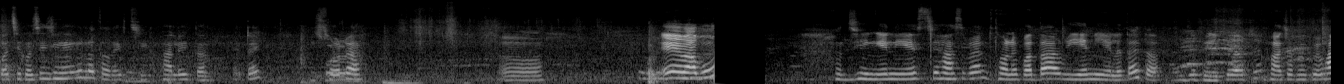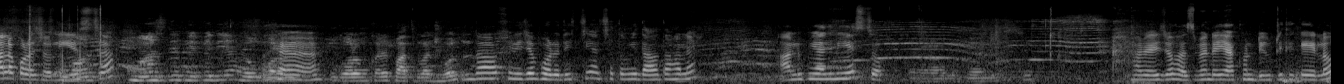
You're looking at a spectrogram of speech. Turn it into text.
কচি কচি ঝিঙেগুলো তো দেখছি ভালোই তো। এটাই? ছোটা ও। এ বাবু ঝিঙে নিয়ে এসছে হাজব্যান্ড ধনে পাতা আর ইয়ে নিয়ে এলে তাই তো? এই যে পেঁপে কাঁচা ভালো করেছ নিয়ে এসছো? মাছ দিয়ে পেঁপে দিয়ে হ্যাঁ। গরম করে পাতলা ঝোল। দাও ফ্রিজে ভরে দিচ্ছি আচ্ছা তুমি দাও তাহলে। আলু পেঁয়াজ নিয়ে এসছো। আর এই যে হাজব্যান্ড এই এখন ডিউটি থেকে এলো।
